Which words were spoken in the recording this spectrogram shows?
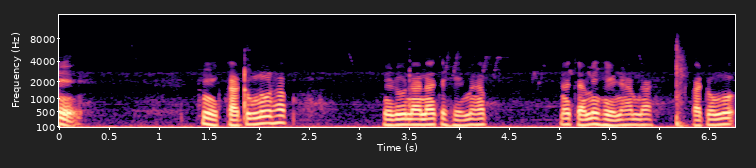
นี่ นี่กัดตรงนู้นครับ ไม่รู้นะน่าจะเห็นไหมครับ น่าจะไม่เห็นนะครับนะกัดตรงนู้น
